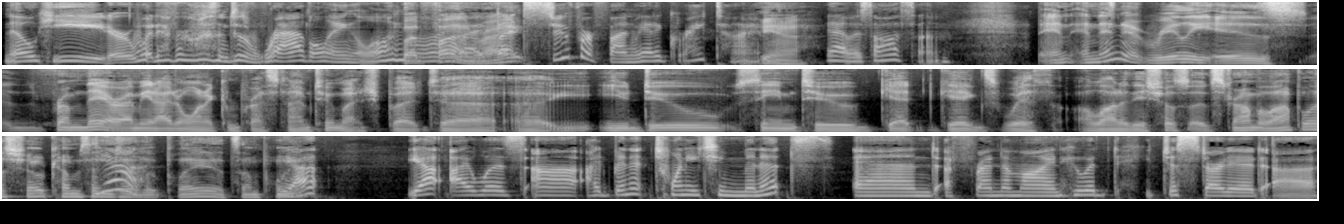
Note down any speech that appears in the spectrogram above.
no heat or whatever wasn't just rattling along But the fun, highway. right? But super fun. We had a great time. Yeah. Yeah, it was awesome. And and then it really is from there. I mean, I don't want to compress time too much, but uh, uh, you do seem to get gigs with a lot of these shows. Uh, Stroumboulopoulos show comes into Yeah. the play at some point. Yeah. Yeah, I was. Uh, I'd been at 22 minutes, and a friend of mine who had he just started, uh,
